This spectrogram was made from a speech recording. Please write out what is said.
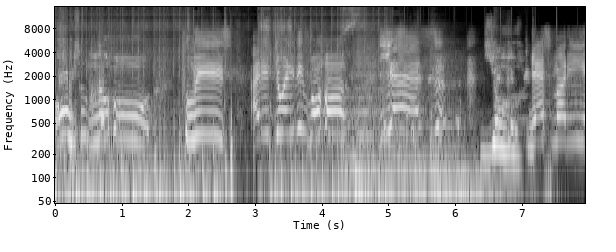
Oh! You're so close. No! Please! I didn't do anything wrong! Yes! Yo! Yes, yes!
